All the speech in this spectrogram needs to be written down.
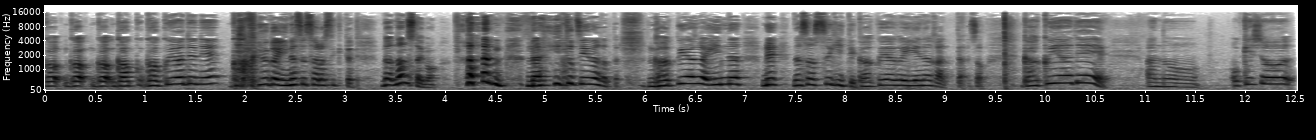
ががが楽楽屋でね楽屋がいなせさらすぎてななんつった今？何一つ言えなかった。楽屋がいなれなさすぎて楽屋が言えなかった。そう。楽屋であのお化粧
